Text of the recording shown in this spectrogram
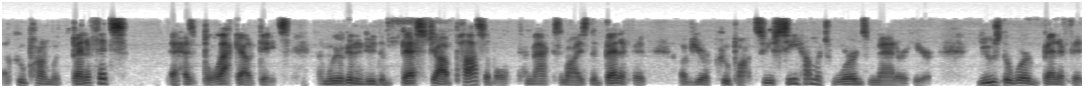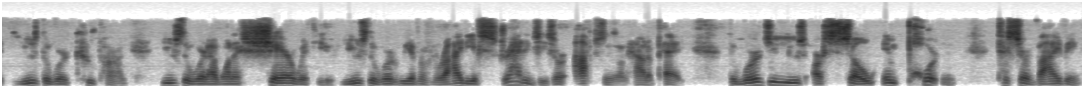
a coupon with benefits that has blackout dates. And we're going to do the best job possible to maximize the benefit of your coupon. So you see how much words matter here. Use the word benefit, use the word coupon, use the word I want to share with you, use the word we have a variety of strategies or options on how to pay. The words you use are so important to surviving,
